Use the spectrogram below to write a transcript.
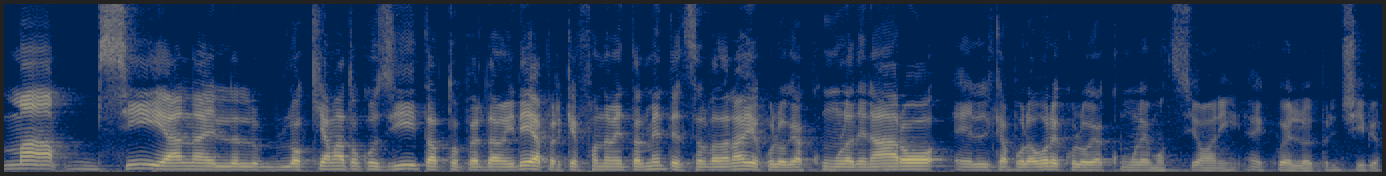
Ma sì, Anna, il, l'ho chiamato così tanto per dare un'idea perché fondamentalmente il salvadanaio è quello che accumula denaro e il capolavoro è quello che accumula emozioni, è quello il principio.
